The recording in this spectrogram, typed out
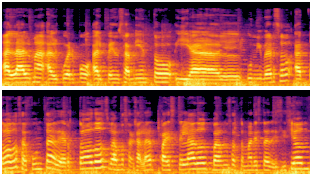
Al alma, al cuerpo, al pensamiento y al universo, a todos a junta, a ver, todos vamos a jalar para este lado, vamos a tomar esta decisión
